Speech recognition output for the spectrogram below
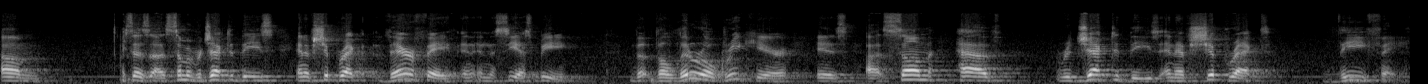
um, he says, uh, some have rejected these and have shipwrecked their faith in, in the CSB. The, the literal Greek here is uh, some have rejected these and have shipwrecked the faith.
